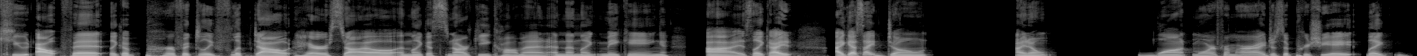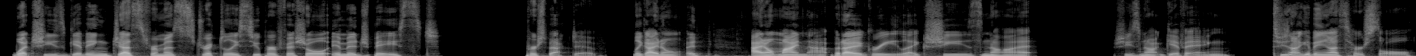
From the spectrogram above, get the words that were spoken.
cute outfit, like a perfectly flipped out hairstyle and like a snarky comment and then like making eyes. Like I I guess I don't I don't want more from her. I just appreciate like what she's giving just from a strictly superficial image based perspective. Like I don't it I don't mind that, but I agree like she's not she's not giving. She's not giving us her soul.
